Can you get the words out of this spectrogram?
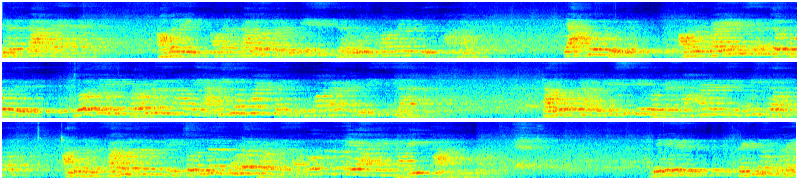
எதற்காக? அவனை அவன் தகவல் நேசித்த ஒரு மகனுக்கு மகன் யாக்கோபு அவர் வயது சென்ற போது ஜோசியை பிறந்ததுனாலே அதிகமாக தன் குமாரனை நேசித்தார். தகவல் நேசிக்கப்பட்ட மகனத்தை நிமித்தம் அந்த சகோதரத்தை சொந்த கூட பிறந்த சகோதரத்தை அவனை பகைத்தான் வேறு ரெண்டு முறை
